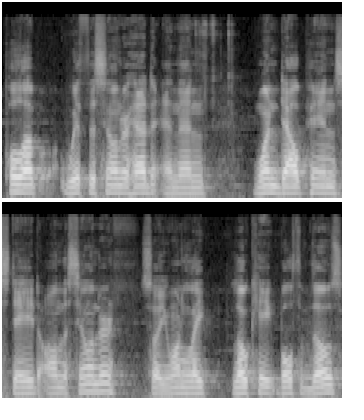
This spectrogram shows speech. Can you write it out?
pull up with the cylinder head and then one dowel pin stayed on the cylinder. So you want to locate both of those.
